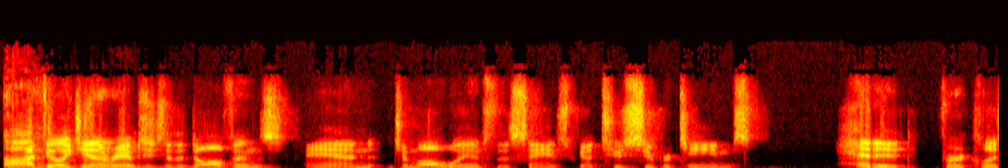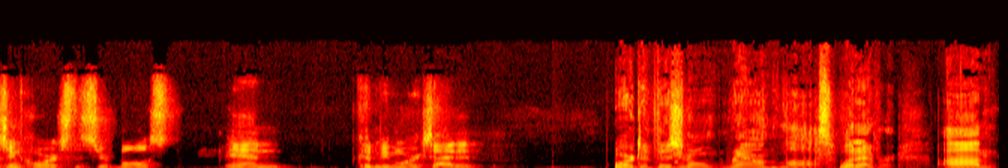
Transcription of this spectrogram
Um, I feel like Jalen Ramsey to the Dolphins and Jamaal Williams to the Saints. We got two super teams headed for a collision course the Super Bowls, and couldn't be more excited. or divisional round loss, whatever. Um,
